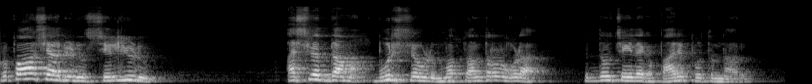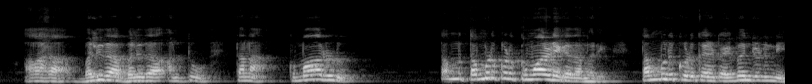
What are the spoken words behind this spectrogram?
కృపాచార్యుడు శల్యుడు అశ్వత్థామ భూరిశ్రవుడు మొత్తం అందరూ కూడా యుద్ధం చేయలేక పారిపోతున్నారు. ఆహా బలిరా బలిరా అంటూ తన కుమారుడు తమ్ము తమ్ముడు కొడుకు కుమారుడే కదా మరి. తమ్ముని కొడుకు అయిన అభిమన్యుడిని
